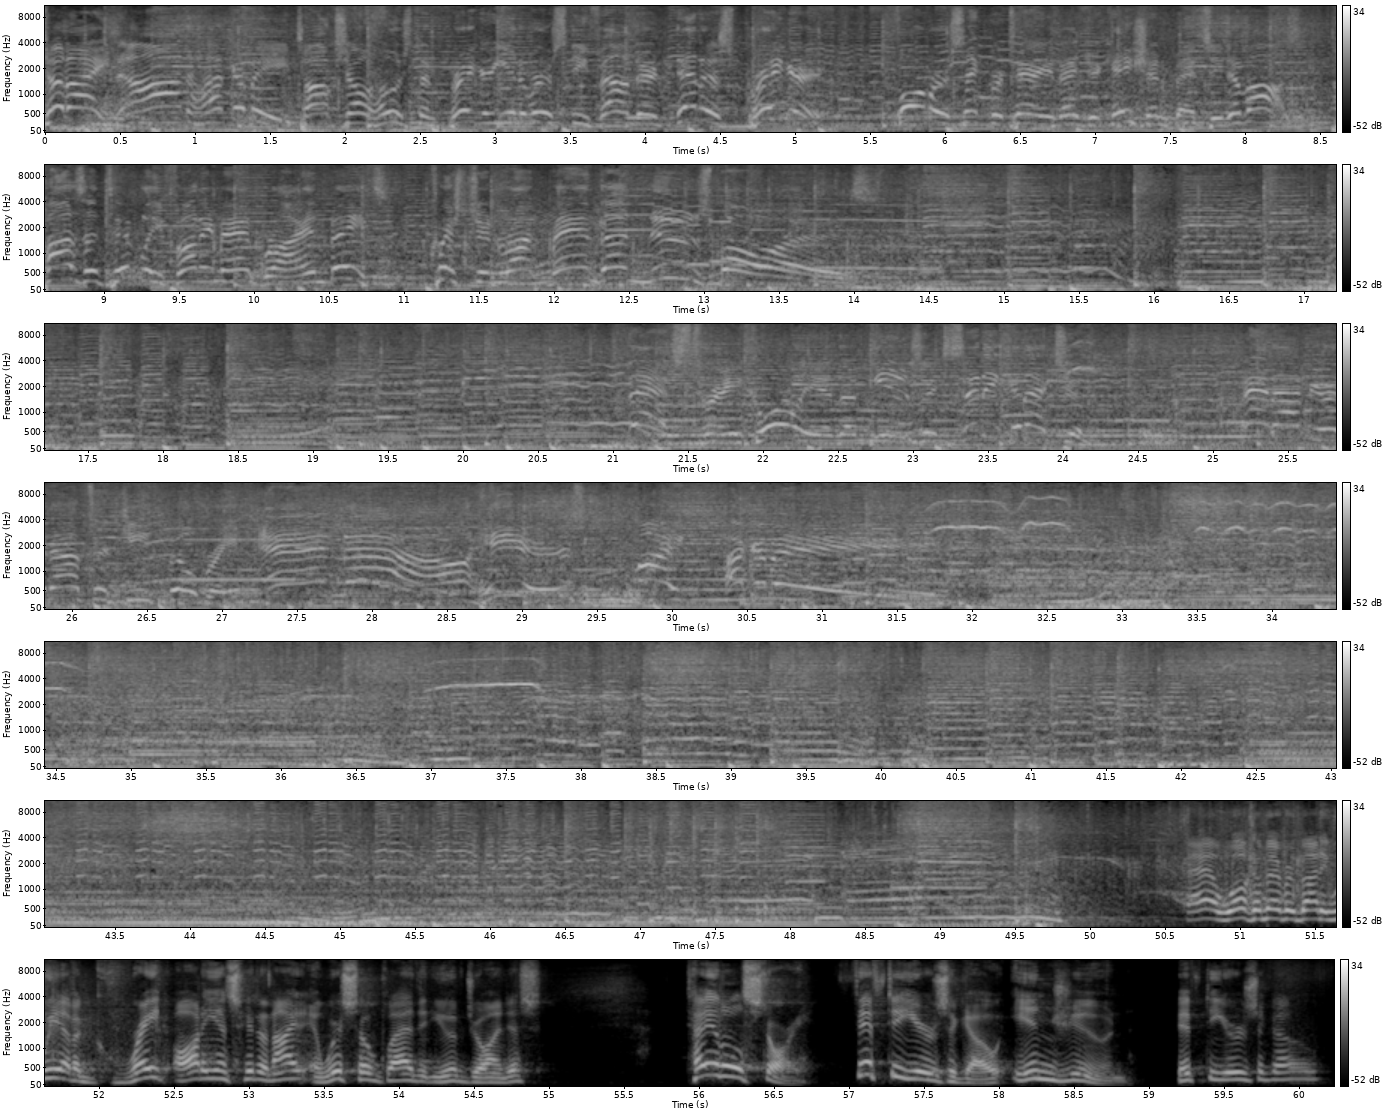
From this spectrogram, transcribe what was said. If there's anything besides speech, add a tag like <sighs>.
Tonight on Huckabee, talk show host and Prager University founder Dennis Prager. Former Secretary of Education Betsy DeVos. Positively funny man Brian Bates. Christian rock band The Newsboys. That's Trey Corley in the Music City Connection. And I'm your announcer, Keith Bilbrey. Huckabee. Welcome, everybody. We have a great audience here tonight, and we're so glad that you have joined us. Tell you a little story. 50 years ago, in June, 50 years ago,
